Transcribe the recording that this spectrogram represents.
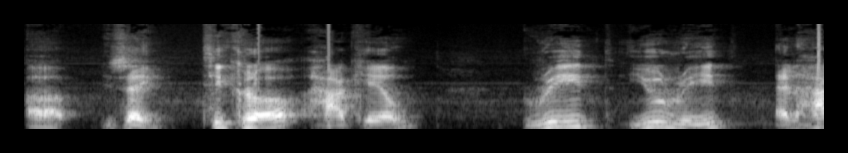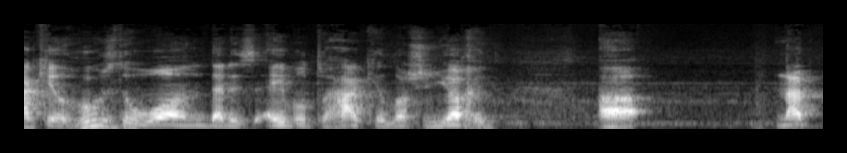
Uh, you say, Tikro, Hakhel, read, you read, and Hakhel. Who's the one that is able to Hakhel Loshin Yochid? Uh, not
